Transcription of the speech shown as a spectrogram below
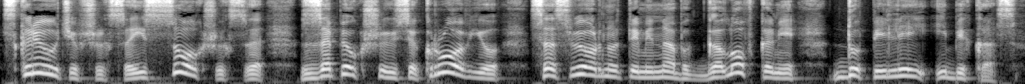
скрючившихся, иссохшихся, с запекшуюся кровью, со свернутыми на бок головками дупелей и бекасов.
